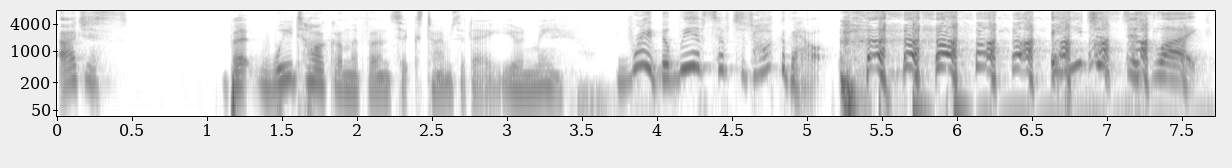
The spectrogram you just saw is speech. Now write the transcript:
I just But we talk on the phone six times a day, you and me. right, but we have stuff to talk about. he just is like,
